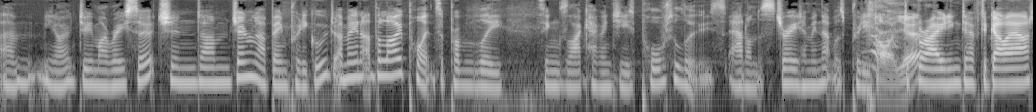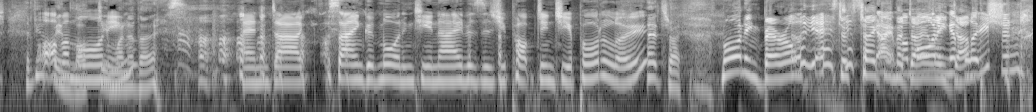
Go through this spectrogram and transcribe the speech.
Um, you know, do my research, and um, generally I've been pretty good. I mean, the low points are probably things like having to use portaloos out on the street. I mean, that was pretty Oh, yeah? degrading to have to go out Have you of been a locked morning in one of those? and uh, saying good morning to your neighbours as you popped into your portaloo. That's right. Morning, Beryl. Oh, yes, just, taking go, the my daily morning dump. ablution.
